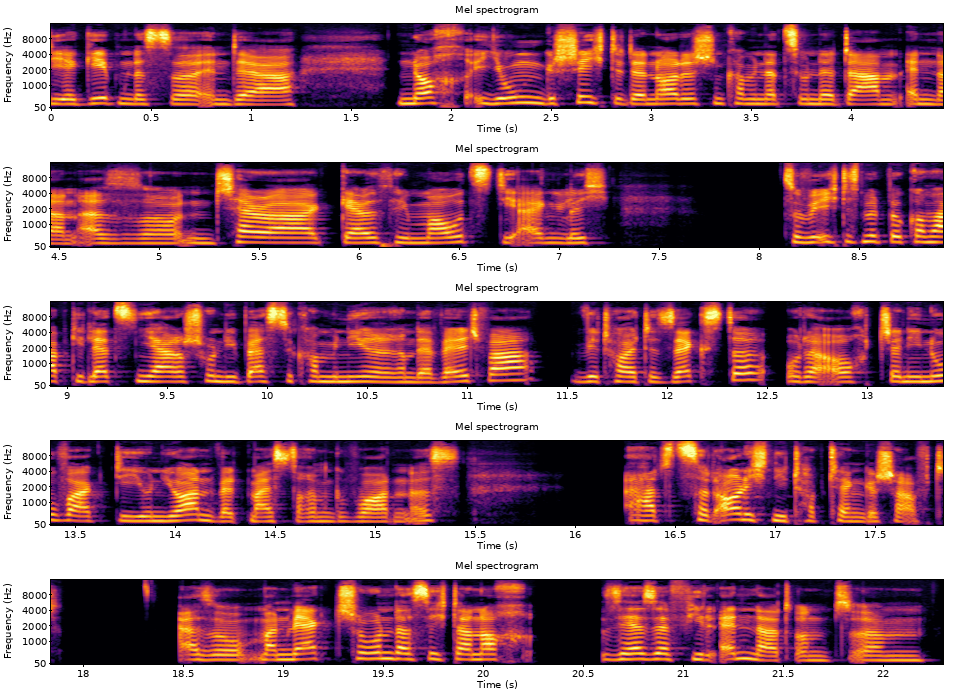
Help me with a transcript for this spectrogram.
die Ergebnisse in der noch jungen Geschichte der nordischen Kombination der Damen ändern. Also so ein Tara Gareth Motes, die eigentlich, so wie ich das mitbekommen habe, die letzten Jahre schon die beste Kombiniererin der Welt war, wird heute Sechste. Oder auch Jenny Nowak, die Juniorenweltmeisterin geworden ist, hat es halt auch nicht in die Top Ten geschafft. Also man merkt schon, dass sich da noch sehr, sehr viel ändert. Und ähm,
